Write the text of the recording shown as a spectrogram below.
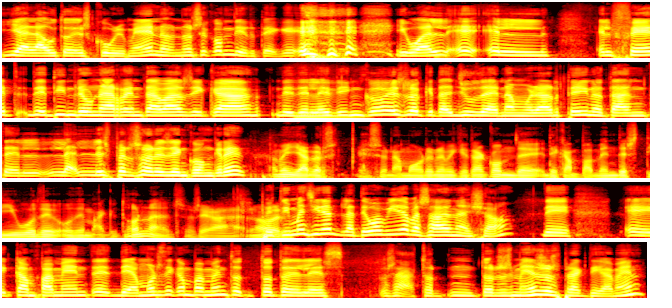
i a l'autodescobriment, no, no sé com dir-te, que igual eh, el, el fet de tindre una renta bàsica de Telecinco és el que t'ajuda a enamorar-te i no tant el, la, les persones en concret. Home, ja, però és un amor una miqueta com de, de campament d'estiu o, de, o de McDonald's. O sigui, no? Però tu imagina't la teua vida basada en això, de eh, campament, eh, d'amors de campament tot, totes les... O sea, tot, tots els mesos, pràcticament.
